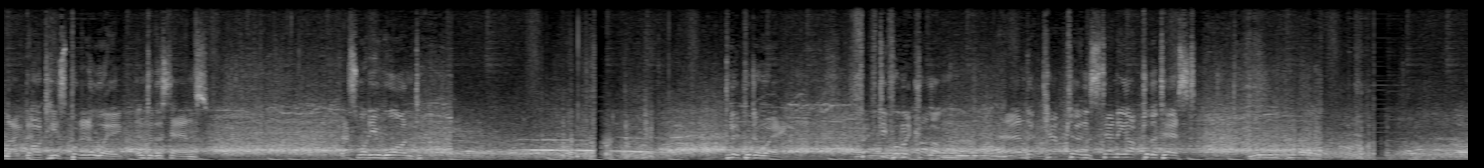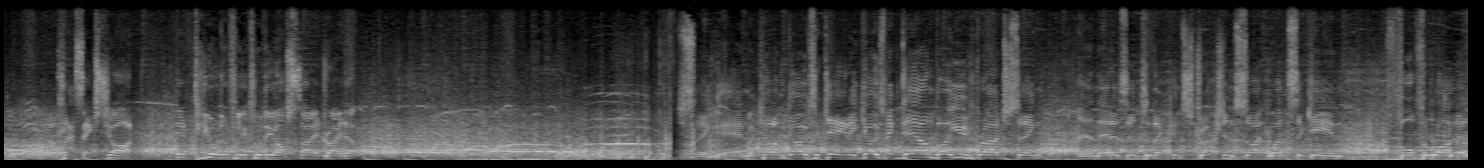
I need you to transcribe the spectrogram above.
Like that, he's put it away into the stands. That's what you want. Play put away. 50 for McCullum. And the captain standing up to the test. Classic shot. It beautifully through the offside rider. Singh and McCullum goes again. He goes back down by Yuvraj Singh. And that is into the construction site once again. Fourth rider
